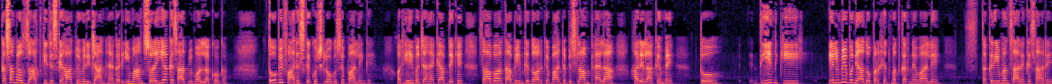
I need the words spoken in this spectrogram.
قسم ہے اس ذات کی جس کے ہاتھ میں میری جان ہے۔ اگر ایمان سوریا کے ساتھ بھی معلق ہوگا، تو بھی فارس کے کچھ لوگ اسے پالیں گے۔ اور یہی وجہ ہے کہ آپ دیکھیں، صحابہ اور تعبین کے دور کے بعد جب اسلام پھیلا ہر علاقے میں، تو دین کی علمی بنیادوں پر خدمت کرنے والے تقریباً سارے کے سارے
